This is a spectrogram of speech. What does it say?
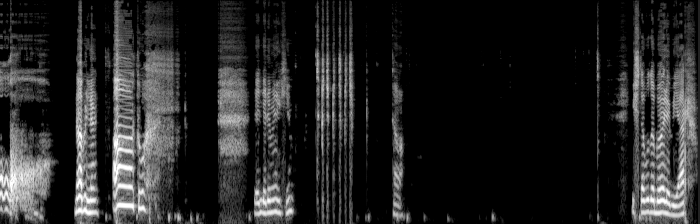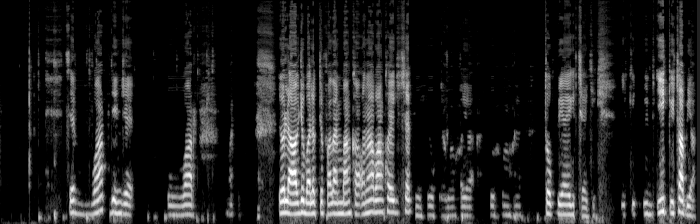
Oh. Ne yapayım lan? Aa tuvalet. Ellerimi yıkayayım. Çık çık çık çık. Tamam. İşte bu da böyle bir yer. İşte warp deyince var. Böyle avcı balıkçı falan banka. Ana bankaya gitsek mi? Yok ya bankaya. Yok bankaya. Topya'ya gidecektik. İlk, ilk, ilk Ütopya.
